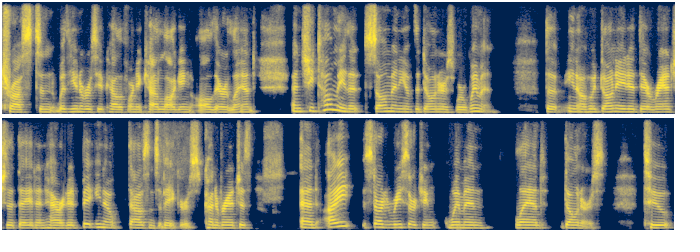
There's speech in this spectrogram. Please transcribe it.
trusts and with University of California cataloging all their land. And she told me that so many of the donors were women. The, you know, who donated their ranch that they had inherited, big, you know, thousands of acres kind of ranches. And I started researching women land donors to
